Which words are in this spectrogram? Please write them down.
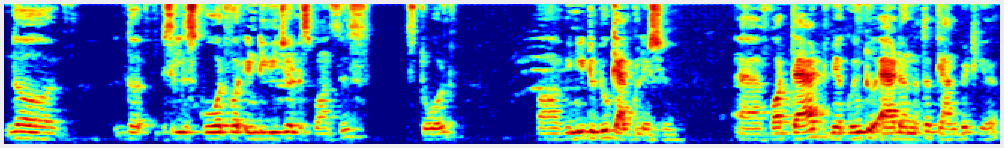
the the basically the score for individual responses stored. Uh, we need to do calculation. Uh, for that, we are going to add another gambit here,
